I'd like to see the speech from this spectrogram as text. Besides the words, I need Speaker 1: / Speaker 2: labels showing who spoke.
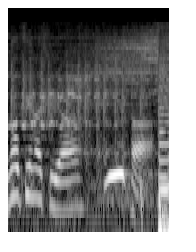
Speaker 1: No peanuts here. Yeehaw.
